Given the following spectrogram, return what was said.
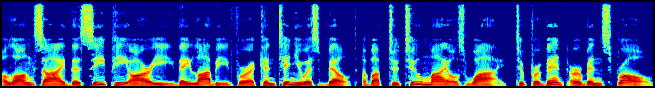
Alongside the CPRE they lobbied for a continuous belt of up to 2 miles wide, to prevent urban sprawl,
